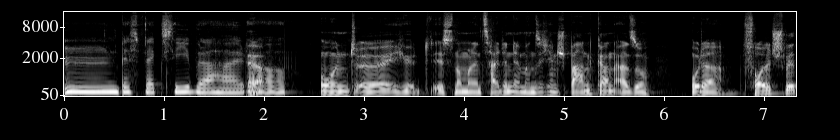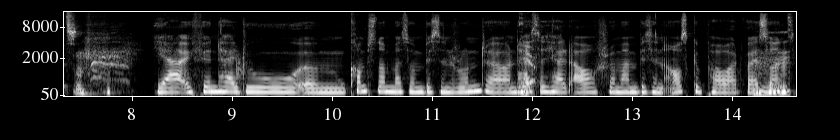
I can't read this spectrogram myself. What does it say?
Ein bisschen flexibler halt auch. Und äh, ist nochmal eine Zeit, in der man sich entspannen kann, also oder voll schwitzen. Ja, ich finde halt, du ähm, kommst noch mal so ein bisschen runter und hast Ja. Mhm. dich halt auch schon mal ein bisschen ausgepowert, weil sonst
